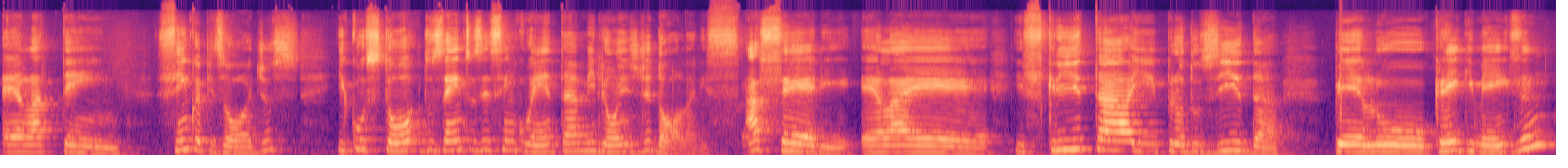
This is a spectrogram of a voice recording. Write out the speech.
ela tem cinco episódios e custou 250 milhões de dólares. A série ela é escrita e produzida pelo Craig Mason,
